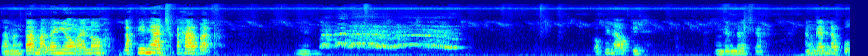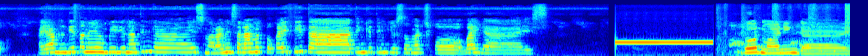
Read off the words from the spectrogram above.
Tamang-tama lang yung ano, laki niya at saka haba. Ayan. Okay na okay. Ang ganda siya. Ang ganda po. Kaya hanggang dito na yung video natin guys. Maraming salamat po kay tita. Thank you, thank you so much po. Bye guys. Good morning, guys.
